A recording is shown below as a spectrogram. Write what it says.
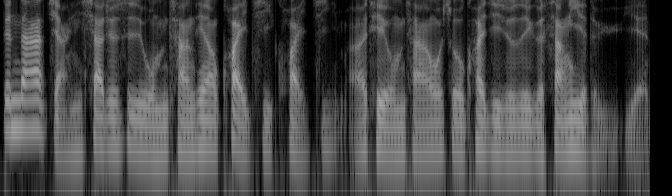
跟大家讲一下，就是我们常听到会计会计嘛，而且我们常常会说会计就是一个商业的语言。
